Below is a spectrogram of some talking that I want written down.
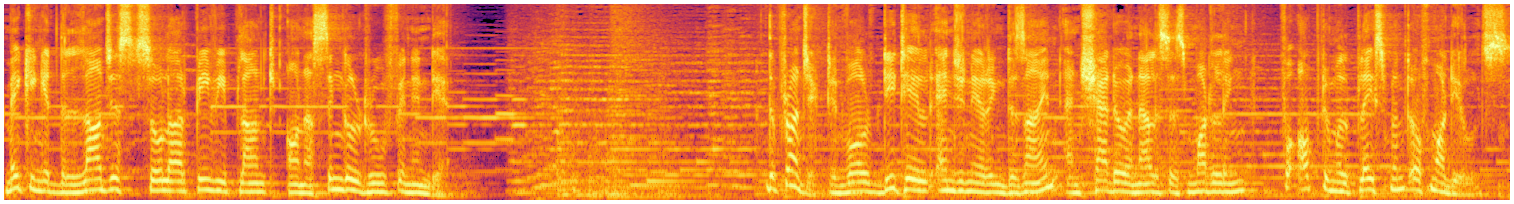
making it the largest solar PV plant on a single roof in India. The project involved detailed engineering design and shadow analysis modeling for optimal placement of modules.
